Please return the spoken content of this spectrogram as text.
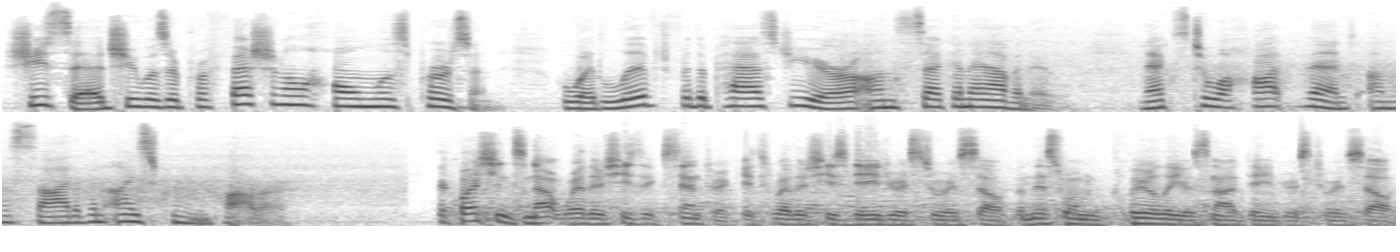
She said she was a professional homeless person who had lived for the past year on 2nd Avenue, next to a hot vent on the side of an ice cream parlor. The question's not whether she's eccentric, it's whether she's dangerous to herself. And this woman clearly is not dangerous to herself.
